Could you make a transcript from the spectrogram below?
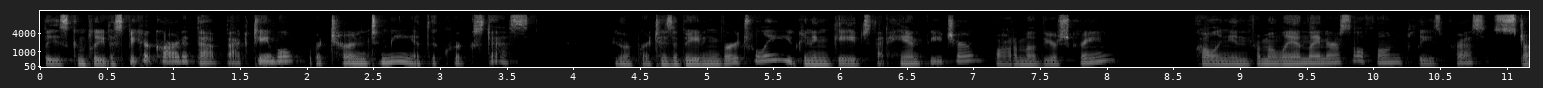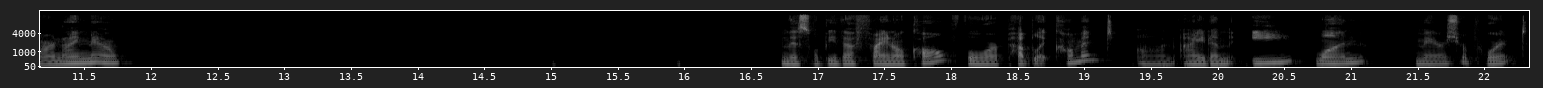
please complete a speaker card at that back table, return to me at the clerk's desk. If you are participating virtually, you can engage that hand feature, bottom of your screen. Calling in from a landline or a cell phone, please press star nine now. This will be the final call for public comment on item E1, Mayor's Report.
